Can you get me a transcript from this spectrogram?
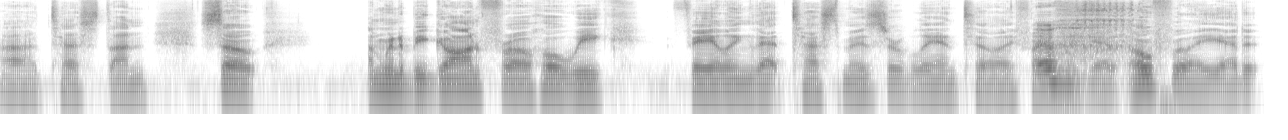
uh, test done. So I'm gonna be gone for a whole week, failing that test miserably until I finally get it. Hopefully, I get it.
